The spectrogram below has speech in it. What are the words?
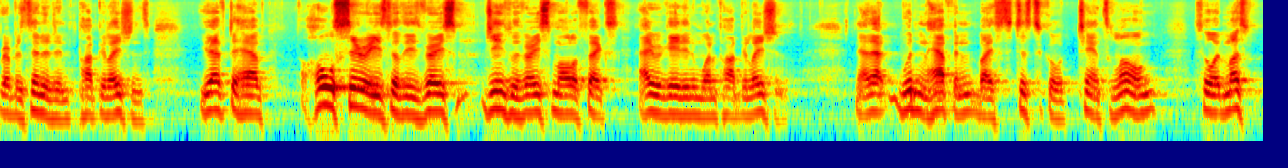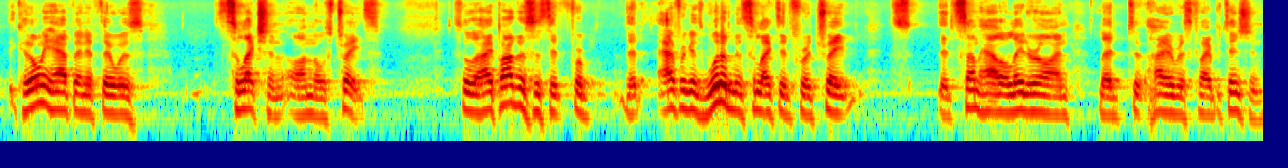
represented in populations, you have to have a whole series of these very genes with very small effects aggregated in one population. Now that wouldn't happen by statistical chance alone, so it must, it could only happen if there was selection on those traits. So the hypothesis that for, that Africans would have been selected for a trait that somehow later on led to higher risk of hypertension,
